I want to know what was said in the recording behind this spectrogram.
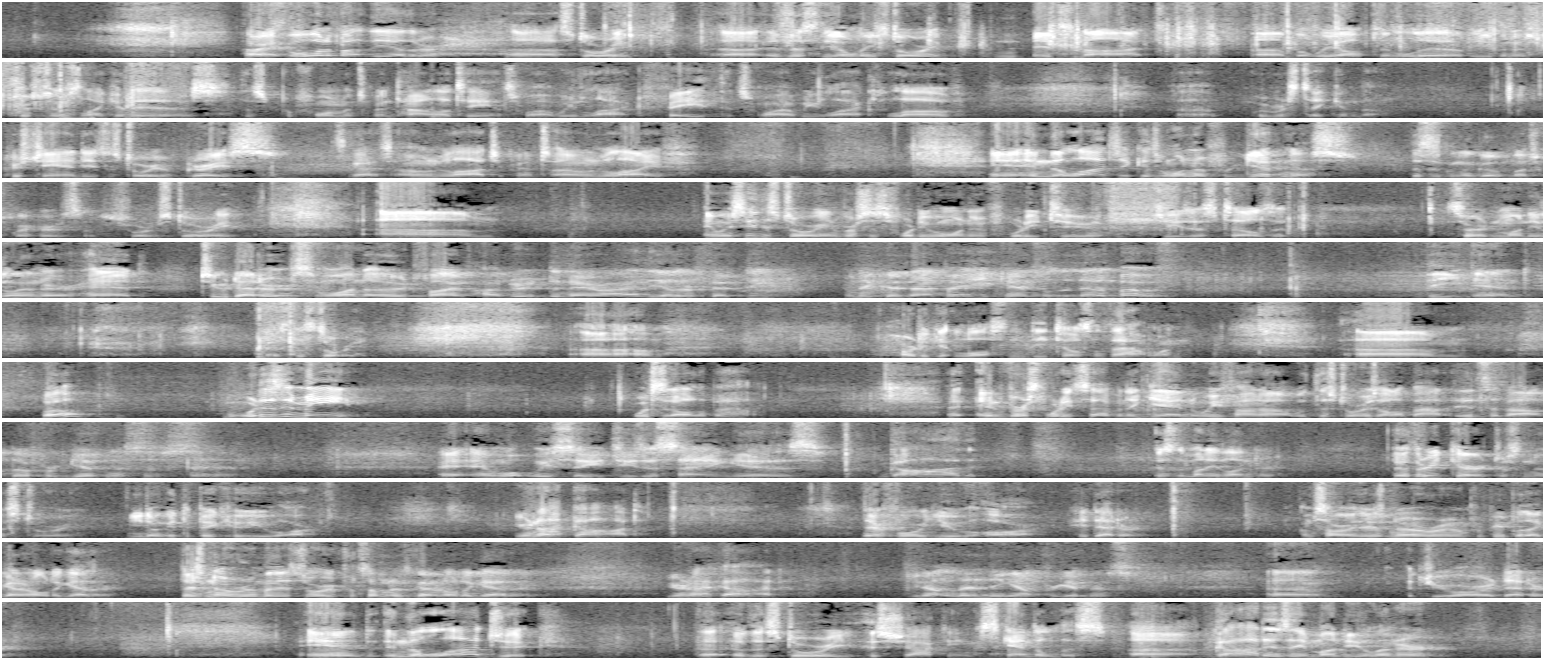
All right, well, what about the other uh, story? Uh, is this the only story? It's not, uh, but we often live, even as Christians, like it is this performance mentality. It's why we lack faith, it's why we lack love. Uh, we're mistaken, though. Christianity is a story of grace, it's got its own logic and its own life. And, and the logic is one of forgiveness. This is going to go much quicker, it's a shorter story. Um, and we see the story in verses 41 and 42. Jesus tells it certain money lender had two debtors. One owed 500 denarii, the other 50. When they could not pay, he canceled the debt of both. The end. That's the story. Um, hard to get lost in the details of that one. Um, well, what does it mean? What's it all about? In verse 47, again, we find out what the story is all about. It's about the forgiveness of sin. And what we see Jesus saying is God is the moneylender. There are three characters in this story. You don't get to pick who you are. You're not God. Therefore, you are a debtor. I'm sorry, there's no room for people that got it all together. There's no room in this story for someone who's got it all together. You're not God. You're not lending out forgiveness. Um, but you are a debtor. And in the logic uh, of the story is shocking, scandalous. Uh, God is a money lender,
